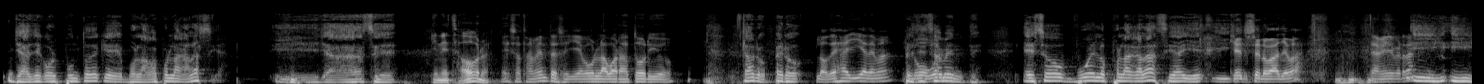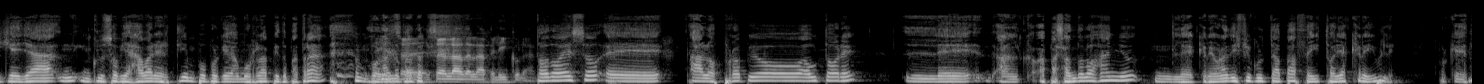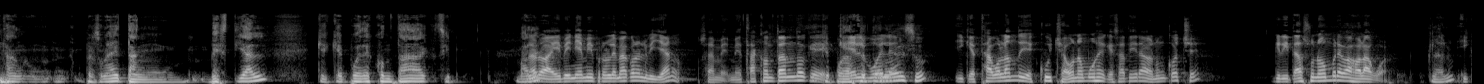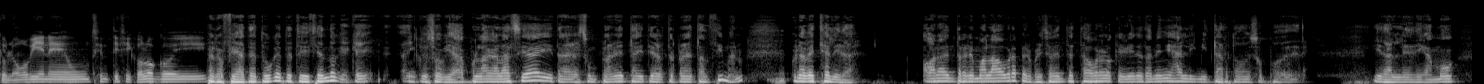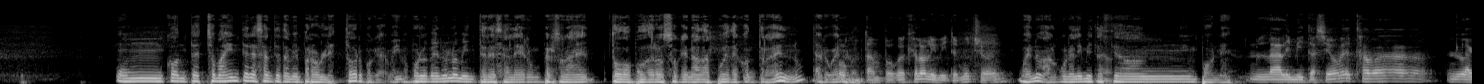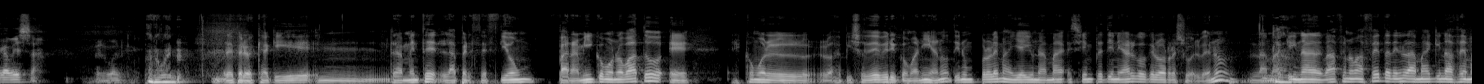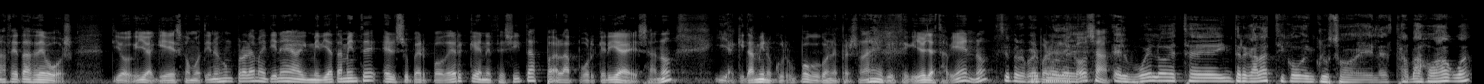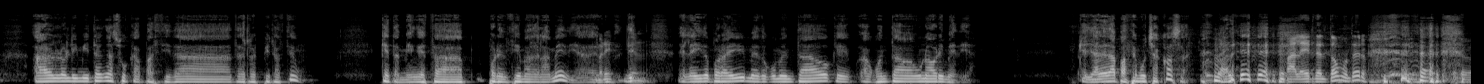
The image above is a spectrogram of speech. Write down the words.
ya llegó el punto de que volaba por la galaxia. Y ya se... En esta obra. Exactamente, se lleva a un laboratorio, Claro, pero lo deja allí además. y luego vuelve. precisamente esos vuelos por la galaxia y, y, ¿Quién se lo va a llevar? También es verdad. y- y que ya incluso viajaba en el tiempo porque iba muy rápido para atrás, volando Eso, para atrás. eso es lo de la película. Todo eso eh, a los propios autores, le, al- a- pasando los años, le creó una dificultad para hacer historias creíbles. Porque es tan, un personaje tan bestial que, que puedes contar. Si, ¿vale? Claro, ahí venía mi problema con el villano. O sea, me, me estás contando que, él vuela eso. y que está volando y escucha a una mujer que se ha tirado en un coche gritar su nombre bajo el agua. Claro. Y que luego viene un científico loco y... Pero fíjate tú que te estoy diciendo que, que incluso viajar por la galaxia y traerse un planeta y tirarte el planeta encima, ¿no? Una bestialidad. Ahora entraremos a la obra, pero precisamente esta obra lo que viene también es a limitar todos esos poderes y darle, digamos, un contexto más interesante también para un lector, porque a mí por lo menos no me interesa leer un personaje todopoderoso que nada puede contra él, ¿no? Pero Tampoco, bueno, tampoco es que lo limite mucho, ¿eh? bueno, alguna limitación impone, La limitación estaba en la cabeza. Pero bueno. pero bueno. Hombre, pero es que aquí mm, realmente la percepción para mí como novato es, es como el- los episodios de Bricomanía, ¿no? Tiene un problema y hay una ma- siempre tiene algo que lo resuelve, ¿no? La máquina hace una maceta, tiene la máquina hace macetas de Bosch. Tío, y aquí es como tienes un problema y tienes inmediatamente el superpoder que necesitas para la porquería esa, ¿no? Y aquí también ocurre un poco con el personaje que dice que yo ya está bien, ¿no? Sí, pero por De ejemplo, ponerle de- cosas. el vuelo este intergaláctico, incluso el estar bajo agua, ahora lo limitan a su capacidad de respiración, que también está por encima de la media. Hombre, He- leído por ahí, me he documentado que aguanta una hora y media. Que ya le da para hacer muchas cosas, ¿vale? Para leerte el tomo entero.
